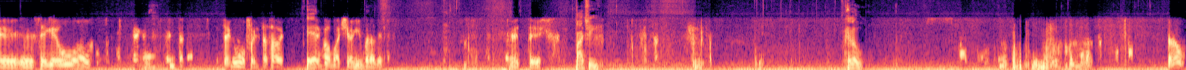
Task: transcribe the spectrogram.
eh, sé que hubo sé que hubo oferta, ¿sabes? Eh. Tengo a Pachi aquí, espérate. Este. Pachi. Hello. Hello.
